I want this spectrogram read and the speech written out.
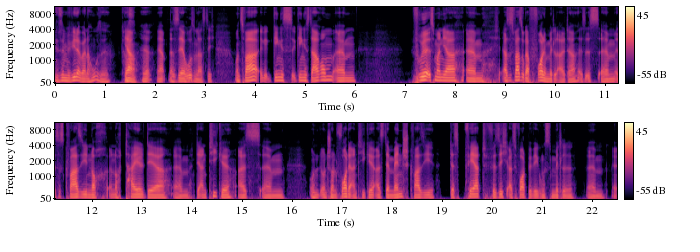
Jetzt sind wir wieder bei einer Hose. Krass. Ja. ja. Ja, das ist sehr hosenlastig. Und zwar äh, ging es, ging es darum, ähm, früher ist man ja, ähm, also es war sogar vor dem Mittelalter, es ist, ähm, es ist quasi noch, noch Teil der, ähm, der Antike als, ähm, und, und schon vor der Antike, als der Mensch quasi das Pferd für sich als Fortbewegungsmittel ähm, äh,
